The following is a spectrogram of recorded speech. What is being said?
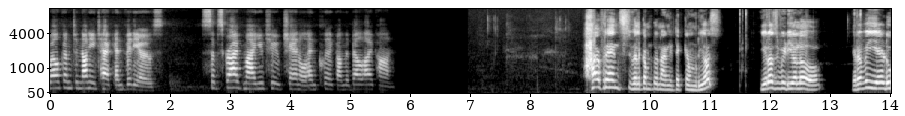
Welcome to Nani Tech and Videos. Subscribe my YouTube channel and click on the bell icon. Hi friends welcome to Nani tech and videos ఈరోజు వీడియోలో ఇరవై ఏడు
